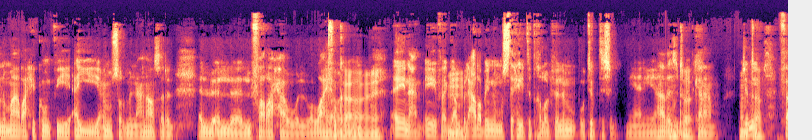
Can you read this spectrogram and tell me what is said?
إنه ما راح يكون فيه أي عنصر من عناصر ال- ال- ال- الفرح أو ال- والله فكاهة إيه. إي نعم إي فقال. بالعربي إنه مستحيل تدخل الفيلم وتبتسم يعني هذا زبدة. كلامه جميل. ممتاز ف...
